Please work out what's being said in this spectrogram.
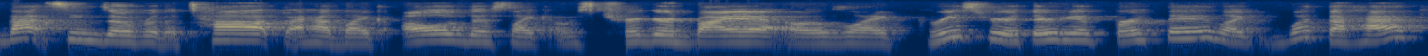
That seems over the top. I had like all of this, like, I was triggered by it. I was like, Greece for your 30th birthday? Like, what the heck?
